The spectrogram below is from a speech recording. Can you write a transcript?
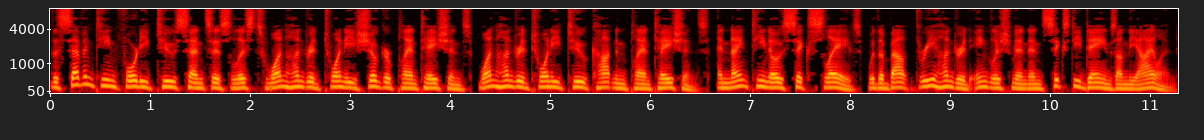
The 1742 census lists 120 sugar plantations, 122 cotton plantations, and 1906 slaves, with about 300 Englishmen and 60 Danes on the island.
